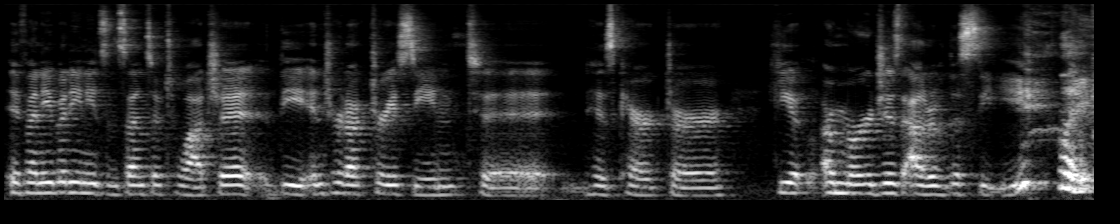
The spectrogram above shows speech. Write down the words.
if anybody needs incentive to watch it, the introductory scene to his character, he emerges out of the sea, like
